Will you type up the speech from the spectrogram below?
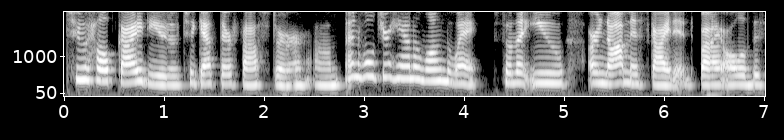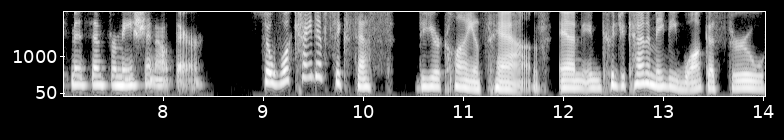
to help guide you to get there faster um, and hold your hand along the way so that you are not misguided by all of this misinformation out there. So, what kind of success do your clients have? And, and could you kind of maybe walk us through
